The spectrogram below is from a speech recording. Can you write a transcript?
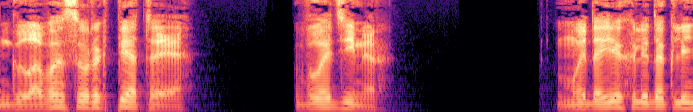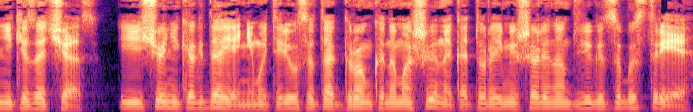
Глава 45. Владимир. Мы доехали до клиники за час, и еще никогда я не матерился так громко на машины, которые мешали нам двигаться быстрее.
